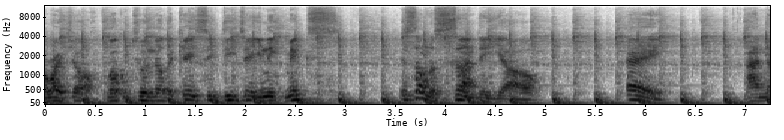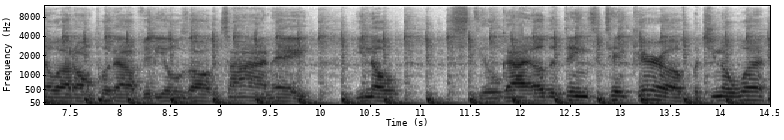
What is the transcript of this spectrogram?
All right, y'all. Welcome to another KC DJ Unique Mix. It's on a Sunday, y'all. Hey, I know I don't put out videos all the time. Hey, you know, still got other things to take care of. But you know what?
